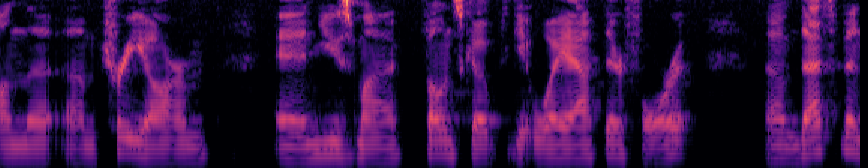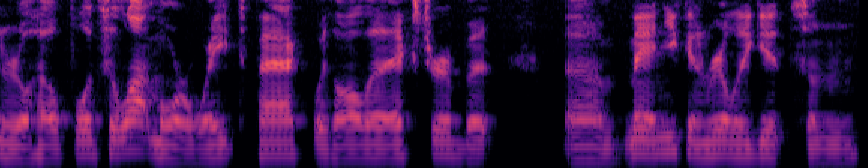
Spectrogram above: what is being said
on the um, tree arm and use my phone scope to get way out there for it. Um, that's been real helpful. It's a lot more weight to pack with all that extra, but um, man, you can really get some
